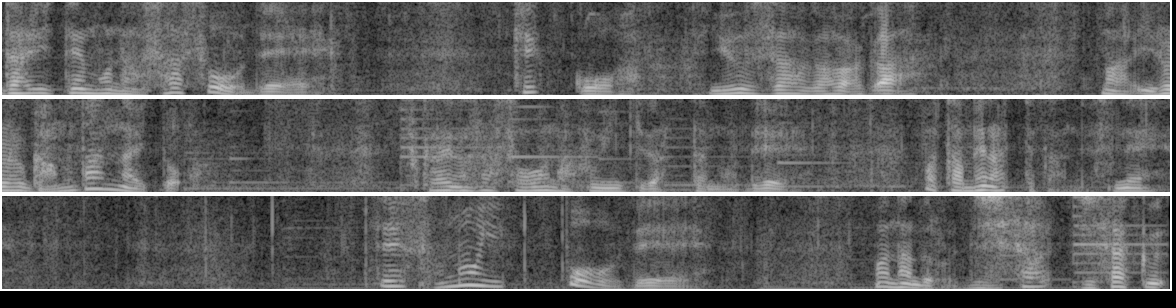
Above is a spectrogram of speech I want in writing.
代理店もなさそうで結構ユーザー側がまあいろいろ頑張んないと使えなさそうな雰囲気だったので、まあ、ためらってたんですね。でその一方で、まあ、なんだろう自作自作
